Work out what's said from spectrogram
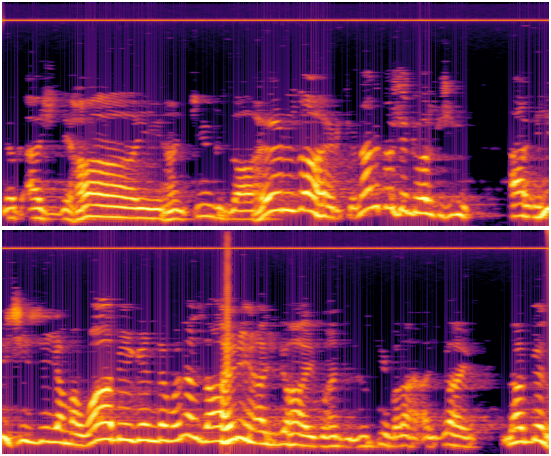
یک اجدہائی ہنچنگ ظاہر ظاہر چنانکہ تو سے گور کسی اگلی چیزیں یا موابی گندے وہ نہ ظاہری اجدہائی کو ہنچنگ لوٹی بڑا اجدہائی۔ لگ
